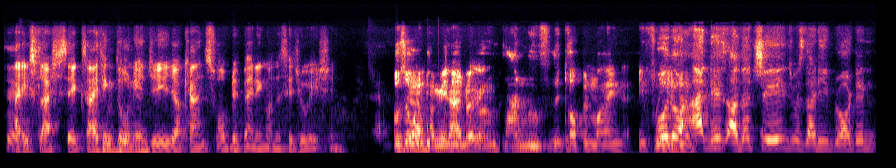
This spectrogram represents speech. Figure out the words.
Six. five slash six. I think Dhoni and Jadeja can swap depending on the situation. Also, Yeah, I mean, I don't Curran can move for the top in mine if we. Oh no, have- and his other change was that he brought in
